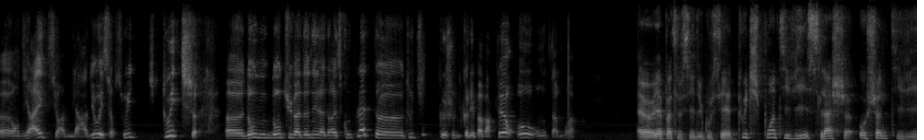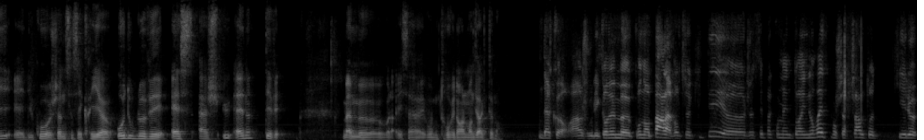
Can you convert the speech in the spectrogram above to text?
euh, en direct sur Ami la radio et sur Twitch, euh, dont, tu vas donner l'adresse complète euh, tout de suite, que je ne connais pas par cœur. Oh, honte à moi. Il n'y a pas de souci, du coup c'est twitch.tv slash Ocean TV et du coup Ocean ça s'écrit O-W-S-H-U-N TV. Même, voilà, et ça, vous me trouvez normalement directement. D'accord, hein, je voulais quand même qu'on en parle avant de se quitter. je ne sais pas combien de temps il nous reste, mon cher Charles, qui est le,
